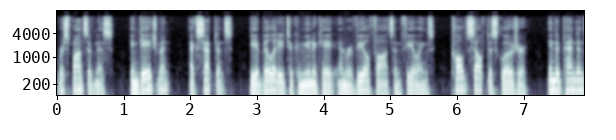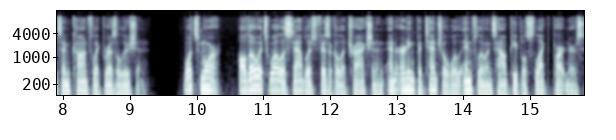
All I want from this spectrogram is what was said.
responsiveness, engagement, acceptance, the ability to communicate and reveal thoughts and feelings, called self disclosure, independence, and conflict resolution. What's more, although its well established physical attraction and earning potential will influence how people select partners,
